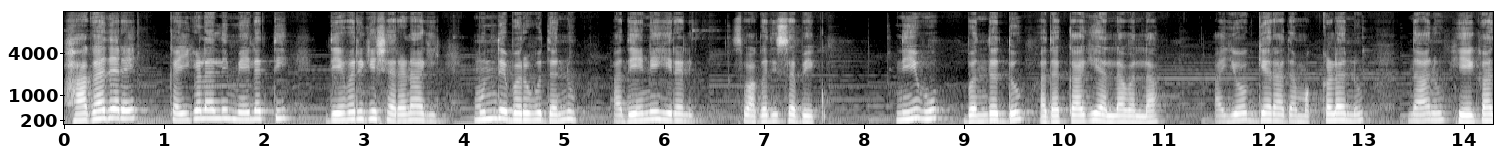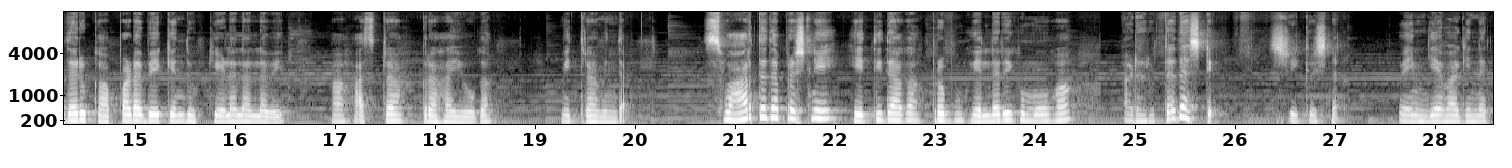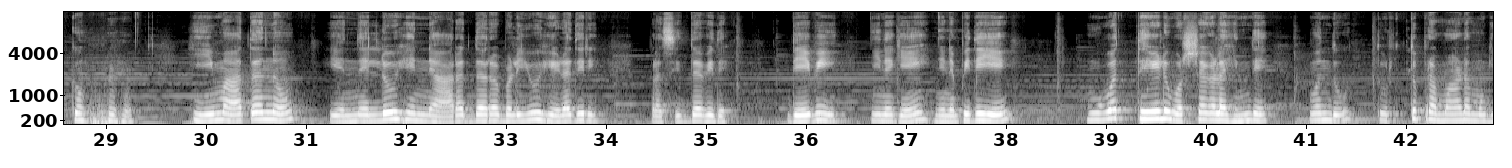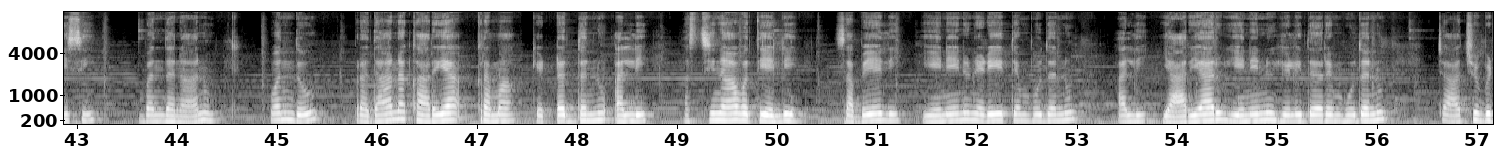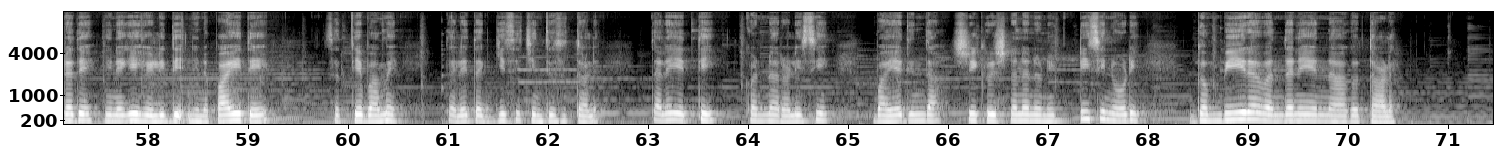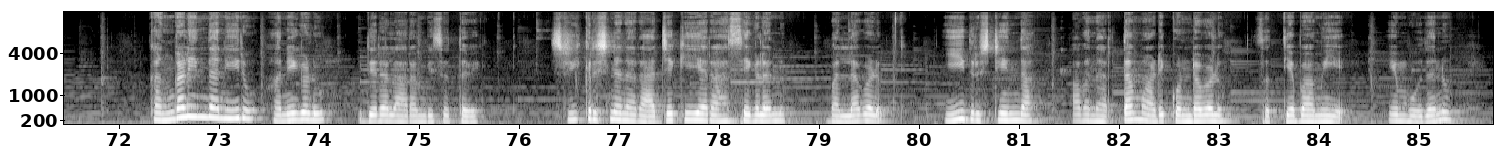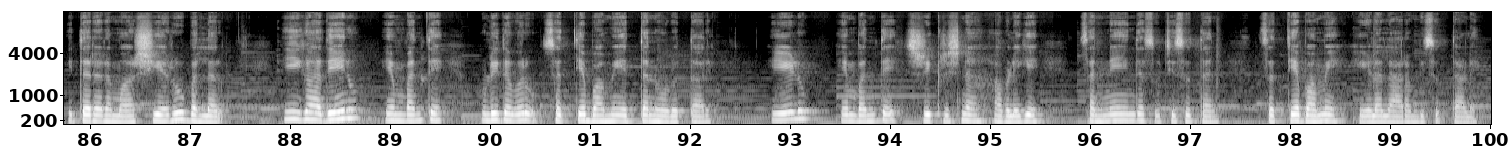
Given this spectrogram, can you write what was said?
ಹಾಗಾದರೆ ಕೈಗಳಲ್ಲಿ ಮೇಲೆತ್ತಿ ದೇವರಿಗೆ ಶರಣಾಗಿ ಮುಂದೆ ಬರುವುದನ್ನು ಅದೇನೇ ಇರಲಿ, ಸ್ವಾಗತಿಸಬೇಕು. ನೀವು ಬಂದದ್ದು ಅದಕ್ಕಾಗಿ ಅಲ್ಲವಲ್ಲ, ಅಯೋಗ್ಯರಾದ ಮಕ್ಕಳನ್ನು ನಾನು ಹೇಗಾದರೂ ಕಾಪಾಡಬೇಕೆಂದು ಕೇಳಲಲ್ಲವೇ ಆ ಅಷ್ಟಗ್ರಹ ಯೋಗ? ಮಿತ್ರವಿಂದ ಸ್ವಾರ್ಥದ ಪ್ರಶ್ನೆ ಎತ್ತಿದಾಗ ಪ್ರಭು ಎಲ್ಲರಿಗೂ ಮೋಹ ಅಡರುತ್ತದಷ್ಟೆ. ಶ್ರೀಕೃಷ್ಣ. ವ್ಯಂಗ್ಯವಾಗಿ ನಕ್ಕು. ಈ ಮಾತನ್ನು ಎನ್ನೆಲ್ಲೂ ಇನ್ಯಾರದ್ದರ ಬಳಿಯೂ ಹೇಳದಿರಿ. ಪ್ರಸಿದ್ಧವಿದೆ. ದೇವಿ, ನಿನಗೆ ನೆನಪಿದೆಯೇ? ಮೂವತ್ತೇಳು ವರ್ಷಗಳ ಹಿಂದೆ ಒಂದು ತುರ್ತು ಪ್ರಮಾಣ ಮುಗಿಸಿ ಬಂದ ನಾನು, ಒಂದು ಪ್ರಧಾನ ಕಾರ್ಯಕ್ರಮ ಕೆಟ್ಟದ್ದನ್ನು ಅಲ್ಲಿ ಹಸ್ತಿನಾವತಿಯಲ್ಲಿ ಸಭೆಯಲ್ಲಿ ಏನೇನು ನಡೆಯುತ್ತೆಂಬುದನ್ನು ಅಲ್ಲಿ ಯಾರ್ಯಾರು ಏನೇನು ಹೇಳಿದರೆಂಬುದನ್ನು ಚಾಚು ಬಿಡದೆ ನಿನಗೆ ಹೇಳಿದ್ದೆ ನೆನಪಾಯಿತೆ? ಸತ್ಯಭಾಮೆ ತಲೆ ತಗ್ಗಿಸಿ ಚಿಂತಿಸುತ್ತಾಳೆ. ತಲೆ ಎತ್ತಿ ಕಣ್ಣರಳಿಸಿ ಭಯದಿಂದ ಶ್ರೀಕೃಷ್ಣನನ್ನು ನಿಟ್ಟಿಸಿ ನೋಡಿ ಗಂಭೀರ ವಂದನೆಯನ್ನಾಗುತ್ತಾಳೆ. ಕಂಗಳಿಂದ ನೀರು ಹನಿಗಳು ಉದಿರಲಾರಂಭಿಸುತ್ತವೆ. ಶ್ರೀಕೃಷ್ಣನ ರಾಜಕೀಯ ರಹಸ್ಯಗಳನ್ನು ಬಲ್ಲವಳು. ಈ ದೃಷ್ಟಿಯಿಂದ ಅವನರ್ಥ ಮಾಡಿಕೊಂಡವಳು ಸತ್ಯಭಾಮಿಯೇ ಎಂಬುದನ್ನು ಇತರರ ಮಹರ್ಷಿಯರೂ ಬಲ್ಲರು. ಈಗ ಅದೇನು ಎಂಬಂತೆ ಉಳಿದವರು ಸತ್ಯಭಾಮಿಯತ್ತ ನೋಡುತ್ತಾರೆ. ಏಳು ಎಂಬಂತೆ ಶ್ರೀಕೃಷ್ಣ ಅವಳಿಗೆ ಸನ್ನೆಯಿಂದ ಸೂಚಿಸುತ್ತಾನೆ. ಸತ್ಯಭಾಮೆ ಹೇಳಲಾರಂಭಿಸುತ್ತಾಳೆ.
